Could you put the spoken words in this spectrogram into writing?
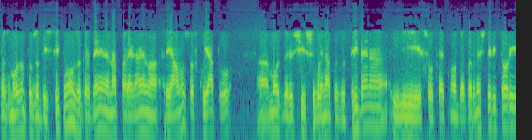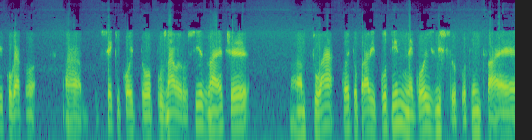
възможното за действително заградение на една паралелна реалност, в която а, може да решиш войната за три дена или съответно да върнеш територии, когато а, всеки, който познава Русия, знае, че а, това, което прави Путин, не го е измислил Путин. Това е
